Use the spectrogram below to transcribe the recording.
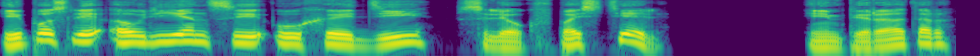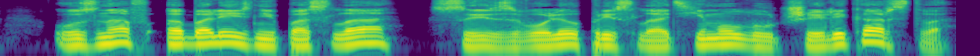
и после аудиенции у Хэди слег в постель. Император, узнав о болезни посла, соизволил прислать ему лучшие лекарства.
